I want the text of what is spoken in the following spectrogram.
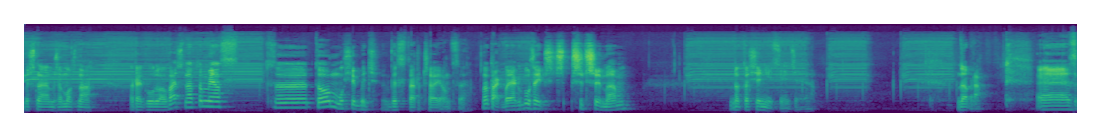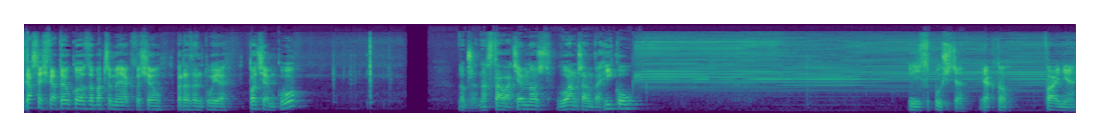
Myślałem, że można regulować, natomiast e, to musi być wystarczające. No tak, bo jak dłużej przy, przytrzymam, no to się nic nie dzieje. Dobra. E, zgaszę światełko, zobaczymy jak to się prezentuje po ciemku. Dobrze, nastała ciemność, włączam wehikuł. I spójrzcie, jak to fajnie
